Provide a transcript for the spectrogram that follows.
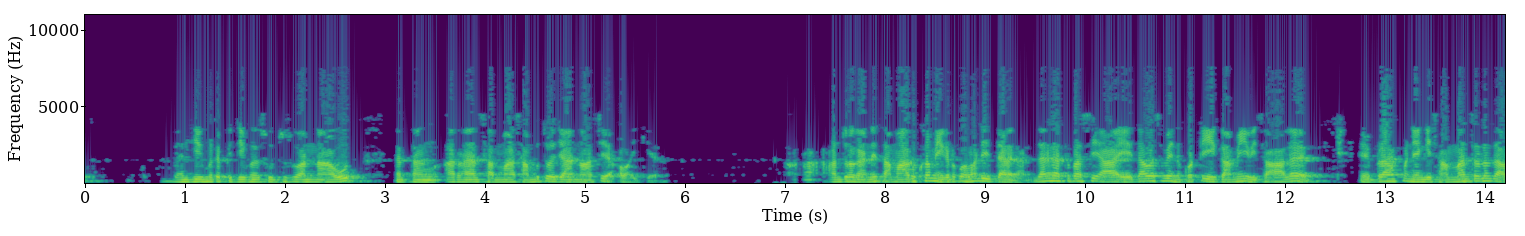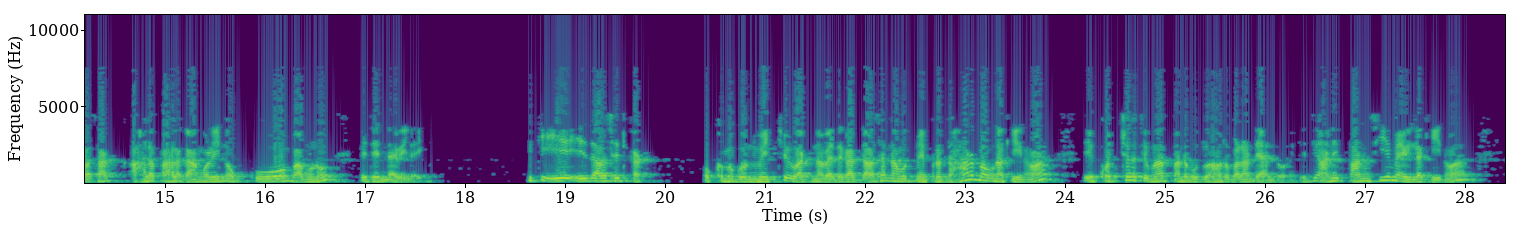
බැඳීමට පිටීම සුදුසු වන්නා වූ නැත්නම් අරහත් සම්මා සම්බුදුරජාණන් වහන්සේ අවයි කියලා. අඳුරගන්නේ සමහරු ක්‍රමයකට කොහොමද දැනගන්න. දැනගත්ත පස්සේ ආ ඒ දවස් වෙනකොට ඒ ගමේ විශාල බ්‍රාහ්මණයන්ගේ සම්මන්ත්‍රණ දවසක් අහල පහල ගම් වල ඉන්න ඔක්කොම බමුණෝ එතෙන් ඇවිල්ලා ඉන්නේ. ඉතින් ඒ ඒ දවසේ ටිකක් ඔක්කොම ගොනු වෙච්ච වටිනා වැදගත් දවසක්. නමුත් මේ ප්‍රධාන බමුණා කියනවා ඒ කොච්චර තිබුණත් මට බුදුහාමර බලන්න යන්න ඕනේ. ඉතින් අනිත් 500ම ඇවිල්ලා කියනවා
